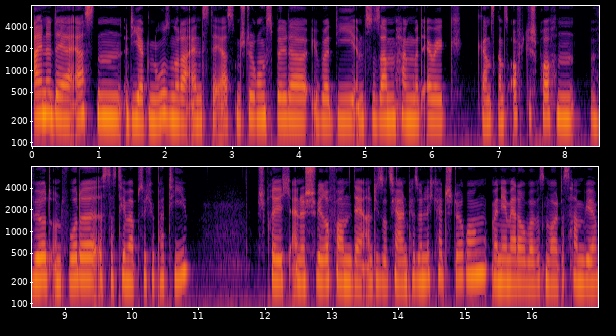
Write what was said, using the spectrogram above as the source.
Eine der ersten Diagnosen oder eines der ersten Störungsbilder, über die im Zusammenhang mit Eric ganz, ganz oft gesprochen wird und wurde, ist das Thema Psychopathie sprich eine schwere Form der antisozialen Persönlichkeitsstörung. Wenn ihr mehr darüber wissen wollt, das haben wir,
